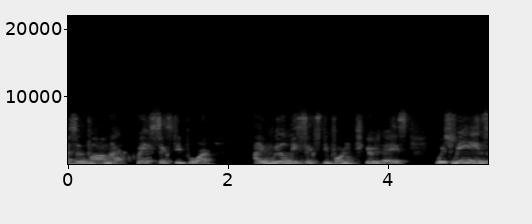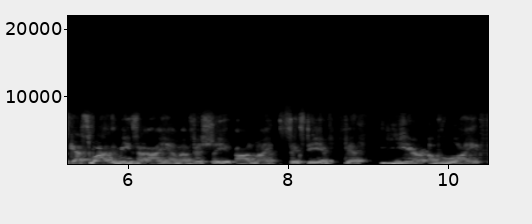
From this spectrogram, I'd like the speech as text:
I said, Well, I'm not quite 64. I will be 64 in a few days which means, guess what? It means that I am officially on my 65th year of life.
